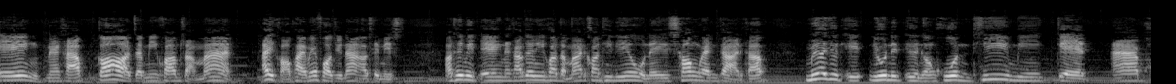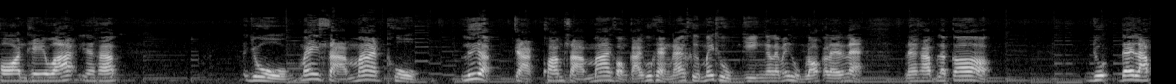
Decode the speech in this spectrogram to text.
เองนะครับก็จะมีความสามารถไอ้ขออภัยไม่ f o r t u n a Alchemist Alchemist เองนะครับจะมีความสามารถ Continuous ในช่อง Vanguard ครับ เมื่อ unit unit อื่นของคุณที่มีเกจอาภรณ์เทวะนะครับ อยู่ไม่สามารถถูกเลือกจากความสามารถของการคู่แข่งได้คือไม่ถูกยิงอะไรไม่ถูกล็อกอะไรนั่นแหละนะครับ แล้วก็ได้รับ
